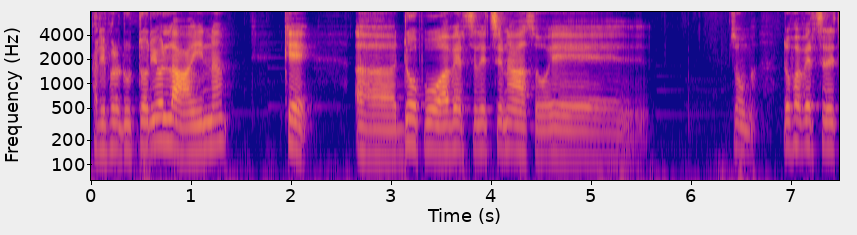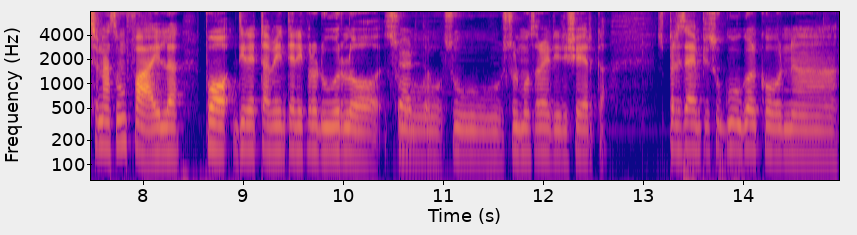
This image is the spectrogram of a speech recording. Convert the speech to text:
riproduttori online che eh, dopo aver selezionato e insomma dopo aver selezionato un file può direttamente riprodurlo su- Certo. su- sul motore di ricerca per esempio su Google con, eh,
